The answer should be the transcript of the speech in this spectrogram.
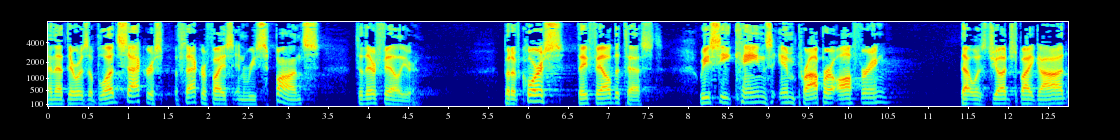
and that there was a blood sacrifice in response to their failure. But of course, they failed the test. We see Cain's improper offering that was judged by God.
